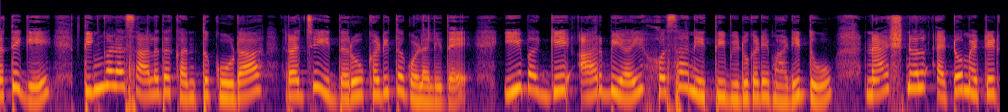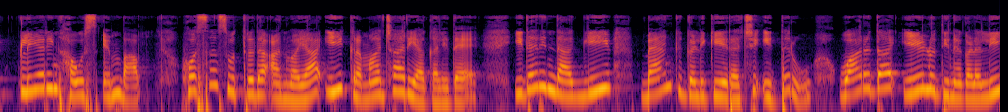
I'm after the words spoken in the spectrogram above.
ಜತೆಗೆ ತಿಂಗಳ ಸಾಲದ ಕಂತು ಕೂಡ ರಜೆ ಇದ್ದರೂ ಕಡಿತಗೊಳ್ಳಲಿದೆ. ಈ ಬಗ್ಗೆ ಆರ್ಬಿಐ ಹೊಸ ನೀತಿ ಬಿಡುಗಡೆ ಮಾಡಿದ್ದು, ನ್ಯಾಷನಲ್ ಆಟೋಮೇಟೆಡ್ ಕ್ಲಿಯರಿಂಗ್ ಹೌಸ್ ಎಂಬ ಹೊಸ ಸೂತ್ರದ ಅನ್ವಯ ಈ ಕ್ರಮ ಜಾರಿಯಾಗಲಿದೆ. ಇದರಿಂದಾಗಿ ಬ್ಯಾಂಕ್ಗಳಿಗೆ ರಜೆ ಇದ್ದರೂ ವಾರದ ಏಳು ದಿನಗಳಲ್ಲಿ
